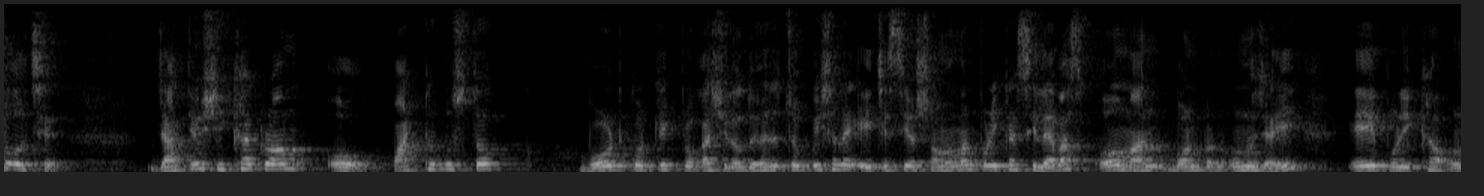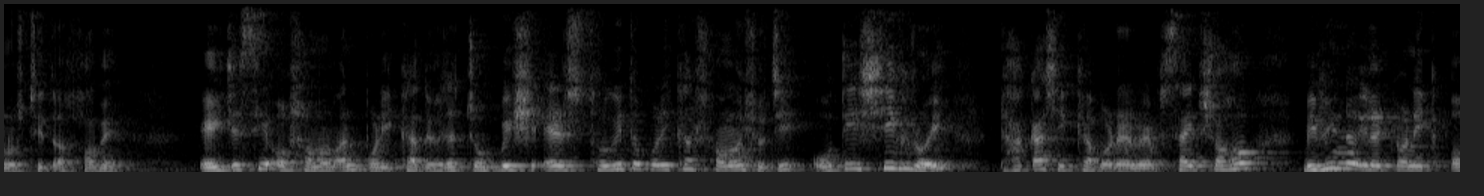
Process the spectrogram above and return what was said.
চলছে। জাতীয় শিক্ষাক্রম ও পাঠ্যপুস্তক বোর্ড কর্তৃক প্রকাশিত দু হাজার চব্বিশ সালের এইচএসসি ও সমমান পরীক্ষার সিলেবাস ও মান বন্টন অনুযায়ী এই পরীক্ষা অনুষ্ঠিত হবে। এইচএসসি ও সমমান পরীক্ষা হাজার চব্বিশ এর স্থগিত পরীক্ষার সময়সূচি অতি শীঘ্রই ঢাকা শিক্ষা বোর্ডের ওয়েবসাইট সহ বিভিন্ন ইলেকট্রনিক ও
